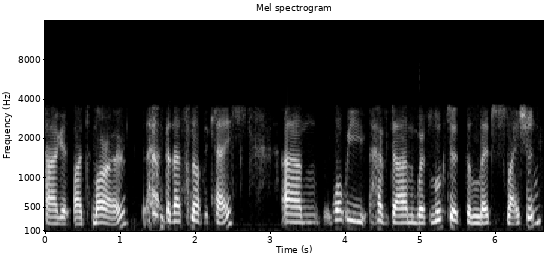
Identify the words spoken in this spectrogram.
target by tomorrow, but that's not the case. Um, what we have done, we've looked at the legislation,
